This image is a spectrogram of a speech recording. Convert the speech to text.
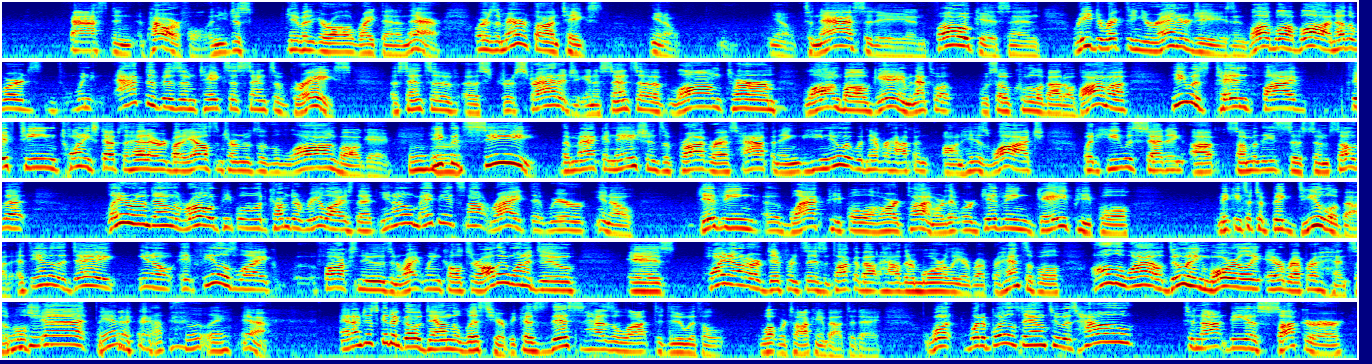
fast and powerful and you just give it your all right then and there. Whereas a marathon takes you know you know tenacity and focus and redirecting your energies and blah blah blah. In other words when activism takes a sense of grace a sense of uh, str- strategy and a sense of long-term long ball game. And that's what was so cool about obama. He was 10 5 15 20 steps ahead of everybody else in terms of the long ball game. He could see the machinations of progress happening. He knew it would never happen on his watch, but he was setting up some of these systems so that later on down the road, people would come to realize that, you know, maybe it's not right that we're, you know, giving uh, black people a hard time or that we're giving gay people making such a big deal about it. At the end of the day, you know, it feels like Fox News and right wing culture, all they want to do is point out our differences and talk about how they're morally irreprehensible, all the while doing morally irreprehensible shit. Yeah, absolutely. Yeah. And I'm just going to go down the list here because this has a lot to do with a, what we're talking about today. What what it boils down to is how to not be a sucker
